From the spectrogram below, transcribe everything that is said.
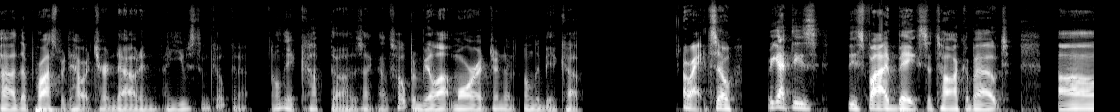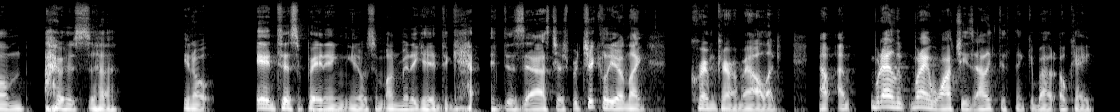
uh, the prospect of how it turned out, and I used some coconut. Only a cup though. I was like, I was hoping to be a lot more. It turned out only be a cup. All right, so we got these these five bakes to talk about. Um, I was, uh, you know, anticipating you know some unmitigated disasters, particularly on like creme caramel. Like I, I, when I when I watch these, I like to think about okay,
